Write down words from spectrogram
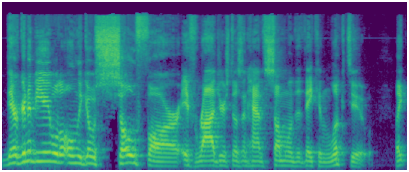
they're going to be able to only go so far if Rodgers doesn't have someone that they can look to. Like,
